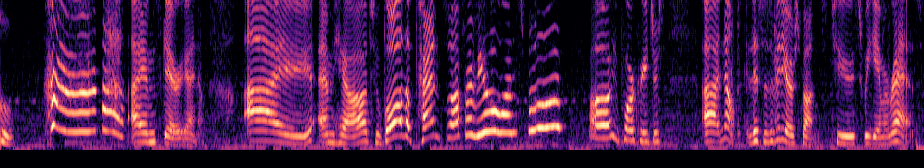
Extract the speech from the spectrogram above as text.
you? I am scary, I know. I am here to bore the pants off of you once more. Oh, you poor creatures. Uh, no, this is a video response to sWegamer Raz.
